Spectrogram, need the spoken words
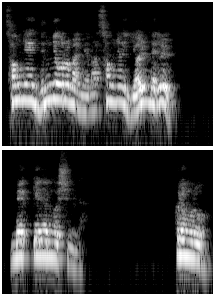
성령의 능력으로 말미암아 성령의 열매를 맺게 되는 것입니다. 그러므로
